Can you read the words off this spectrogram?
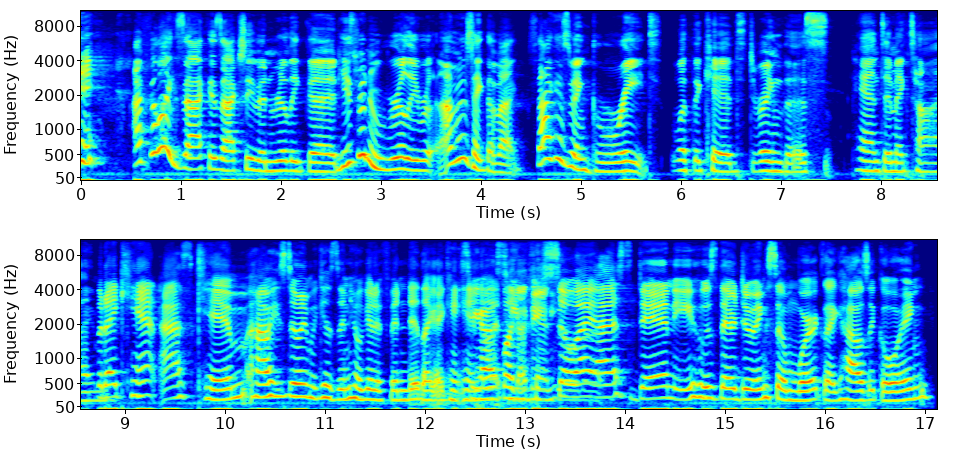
I feel like Zach has actually been really good. He's been really, really, I'm going to take that back. Zach has been great with the kids during this pandemic time. but I can't ask him how he's doing because then he'll get offended. Like I can't handle Yeah, it. like, I can't So I asked Danny, who's there doing some work, like how's it going?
